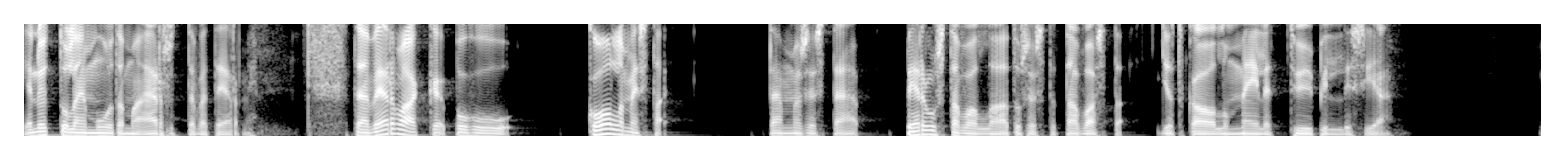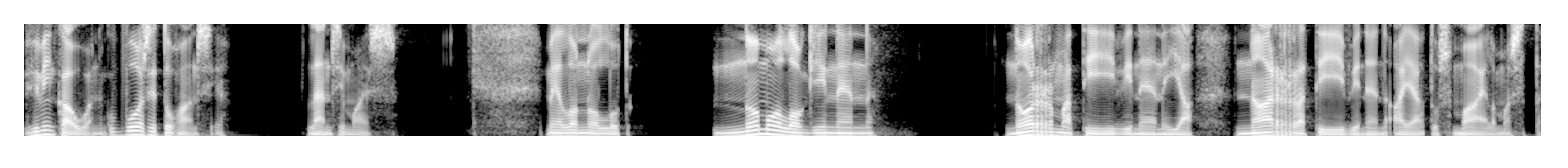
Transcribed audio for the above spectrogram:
Ja nyt tulee muutama ärsyttävä termi. Tämä Vervaak puhuu kolmesta tämmöisestä perustavanlaatuisesta tavasta, jotka on ollut meille tyypillisiä hyvin kauan, niin kuin vuosituhansia länsimaissa. Meillä on ollut nomologinen, normatiivinen ja narratiivinen ajatus maailmasta.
